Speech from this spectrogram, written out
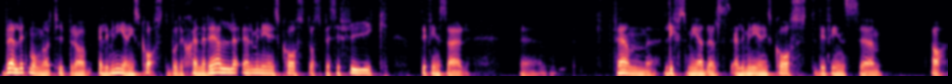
väldigt många typer av elimineringskost, både generell elimineringskost och specifik. Det finns här eh, fem livsmedels elimineringskost. Det finns eh, ja,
